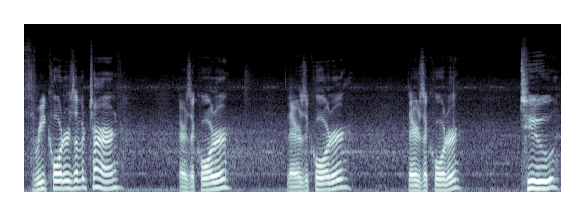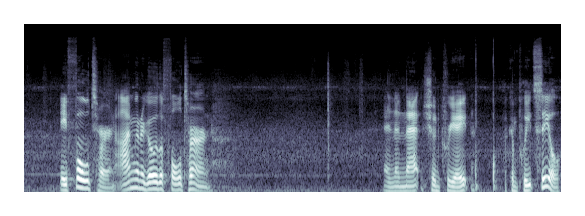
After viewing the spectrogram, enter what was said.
three quarters of a turn. There's a quarter, there's a quarter, there's a quarter, to a full turn. I'm gonna go the full turn. And then that should create a complete seal.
